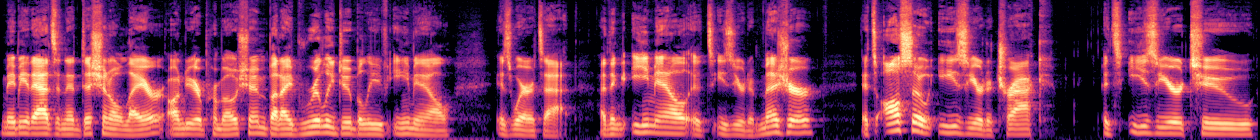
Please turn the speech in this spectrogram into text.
Maybe it adds an additional layer onto your promotion, but I really do believe email is where it's at. I think email, it's easier to measure. It's also easier to track. It's easier to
